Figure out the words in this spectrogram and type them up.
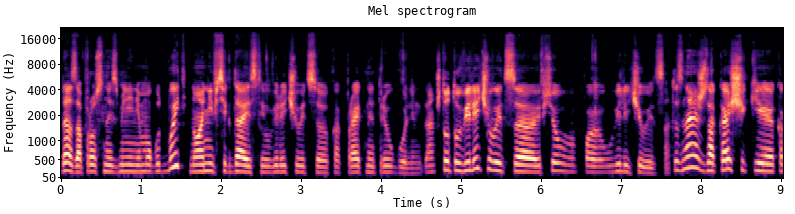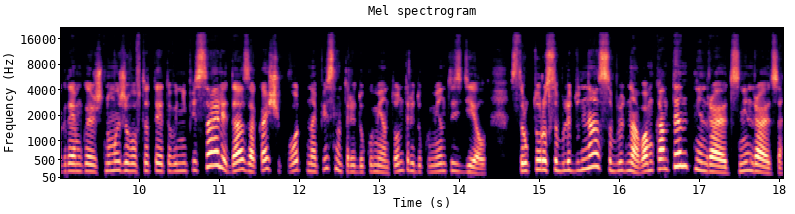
Да, запросы на изменения могут быть, но они всегда, если увеличивается, как проектный треугольник, да, что-то увеличивается, и все увеличивается. Ты знаешь, заказчики, когда им говоришь, ну, мы же в ФТТ этого не писали, да, заказчик, вот написано три документ, он три документа сделал. Структура соблюдена, соблюдена. Вам контент не нравится, не нравится.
